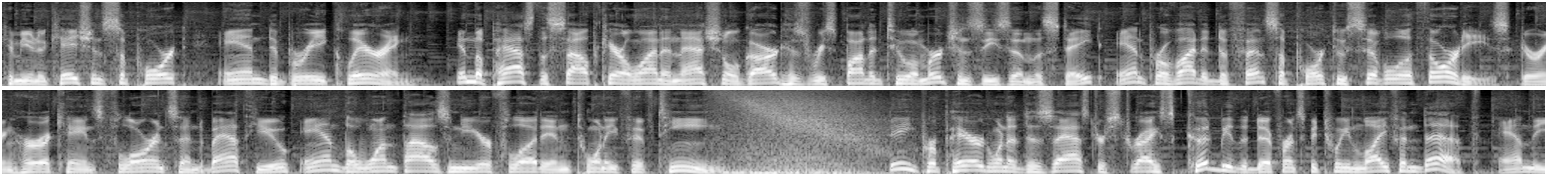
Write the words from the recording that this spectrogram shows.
communication support, and debris clearing. In the past, the South Carolina National Guard has responded to emergencies in the state and provided defense support to civil authorities during Hurricanes Florence and Matthew and the 1,000 year flood in 2015. Being prepared when a disaster strikes could be the difference between life and death, and the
